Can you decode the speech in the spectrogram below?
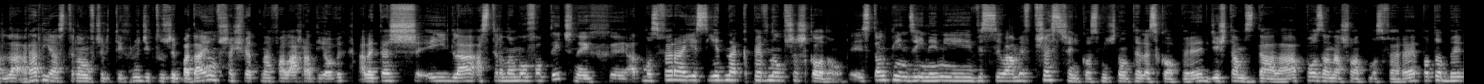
dla radioastronomów, czyli tych ludzi, którzy badają wszechświat na falach radiowych, ale też i dla astronomów optycznych, y, atmosfera jest jednak pewną przeszkodą. Stąd między innymi wysyłamy w przestrzeń kosmiczną teleskopy, gdzieś tam z dala, poza naszą atmosferę, po to, by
